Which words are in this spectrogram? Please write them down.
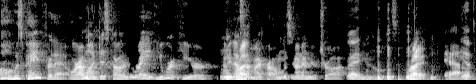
Oh, who's paying for that? Or I want a discounted rate. You weren't here. I mean, that's Right. not my problem. It's not on your truck. Right. You, know, Right. Yeah. Yep.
